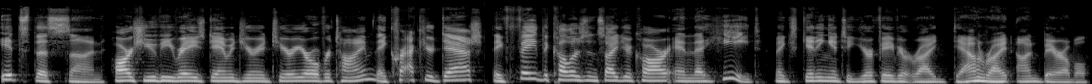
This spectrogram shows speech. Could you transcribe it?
It's the sun. Harsh UV rays damage your interior over time. They crack your dash, they fade the colors inside your car, and the heat makes getting into your favorite ride downright unbearable.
